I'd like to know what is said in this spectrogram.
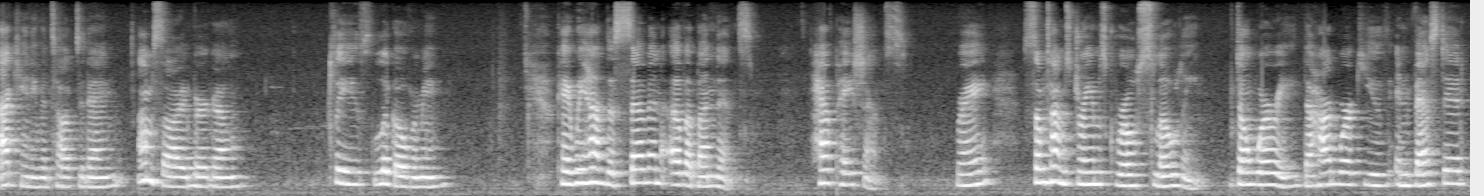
I can't even talk today. I'm sorry, Virgo. please look over me. Okay, we have the seven of abundance. Have patience, right? Sometimes dreams grow slowly. Don't worry. The hard work you've invested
